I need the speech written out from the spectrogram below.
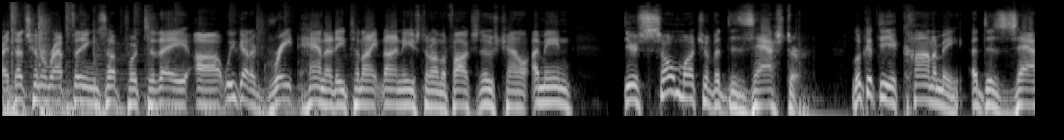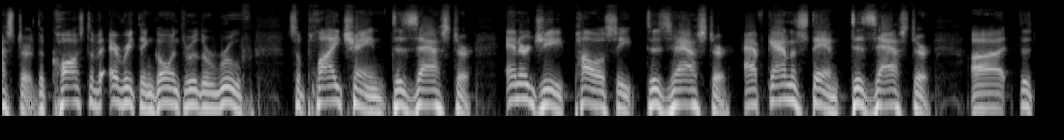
Right, that's going to wrap things up for today. Uh, we've got a great Hannity tonight, 9 Eastern on the Fox News Channel. I mean, there's so much of a disaster. Look at the economy, a disaster. The cost of everything going through the roof. Supply chain, disaster. Energy policy, disaster. Afghanistan, disaster. Uh, the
